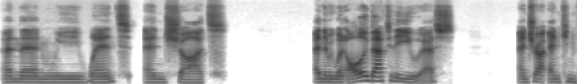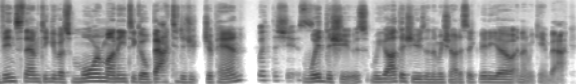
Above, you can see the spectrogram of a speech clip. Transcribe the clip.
And then we went and shot and then we went all the way back to the US and try and convince them to give us more money to go back to J- Japan with the shoes. with the shoes. We got the shoes and then we shot a sick video and then we came back.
